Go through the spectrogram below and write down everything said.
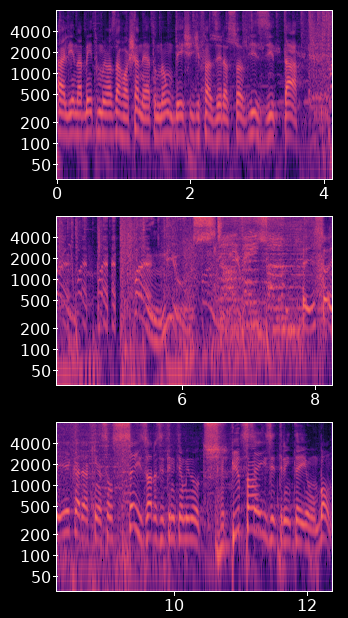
ali na Bento Munhoz da Rocha Neto. Não deixe de fazer a sua visita. Pan News. É isso aí, Carioquinha. São 6 horas e 31 minutos. Repita. 6 e 31. Bom,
